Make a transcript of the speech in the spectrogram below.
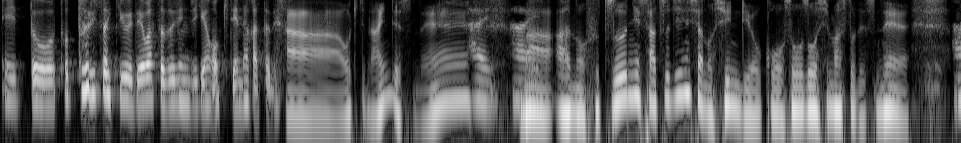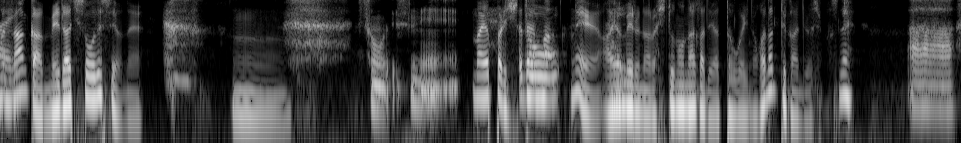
えっ、と、鳥取砂丘では殺人事件起きてなかったです。ああ、起きてないんですね。はい。はい、まあ、あの、普通に殺人者の心理をこう想像しますとですね、はい、まあ、なんか目立ちそうですよね。うん。そうですね。まあ、やっぱり人をね、殺めるなら人の中でやった方がいいのかなって感じはしますね。ああ、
